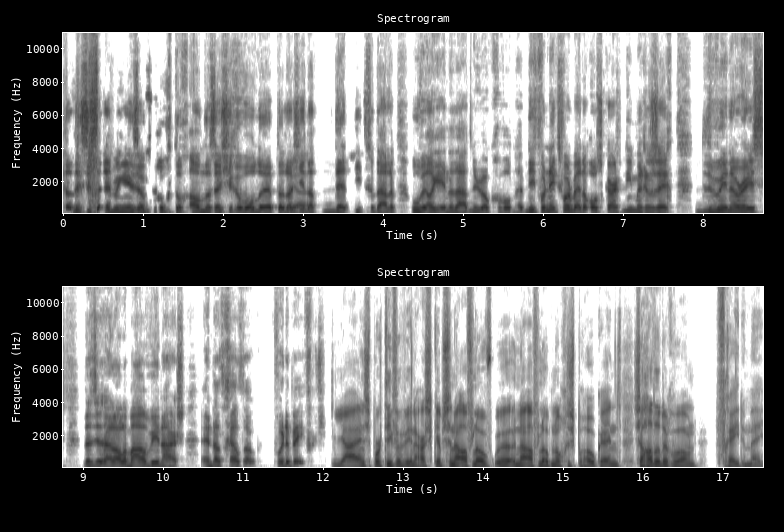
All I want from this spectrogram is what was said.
dan is de stemming in zo'n kroeg toch anders als je gewonnen hebt dan als Ja. je dat net niet gedaan hebt. Hoewel je inderdaad nu ook gewonnen hebt. Niet voor niks wordt bij de Oscars niet meer gezegd de winner is. Dat zijn allemaal winnaars. En dat geldt ook voor de Bevers. Ja, en sportieve winnaars. Ik heb ze na afloop, eh, na afloop nog gesproken en ze hadden er gewoon vrede mee.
